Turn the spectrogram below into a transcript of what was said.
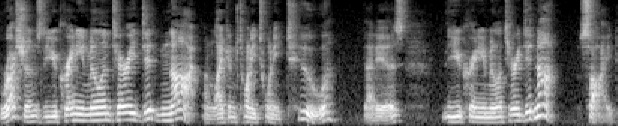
Russians, the Ukrainian military did not, unlike in 2022, that is, the Ukrainian military did not side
